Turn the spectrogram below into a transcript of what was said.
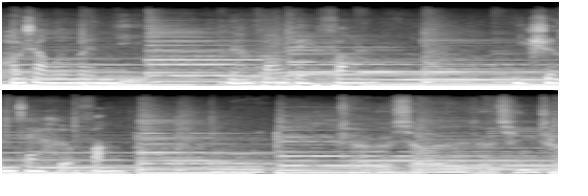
好想问问你。南方北方，你身在何方？这个夏日的清晨，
